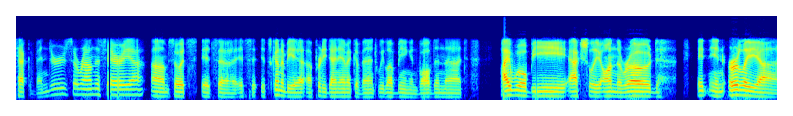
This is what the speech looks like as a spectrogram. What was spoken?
tech vendors around this area. Um, so it's it's uh, it's it's going to be a, a, pretty dynamic event. We love being involved in that. I will be actually on the road in, in early, uh,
